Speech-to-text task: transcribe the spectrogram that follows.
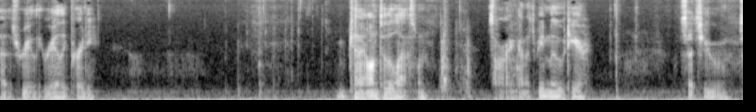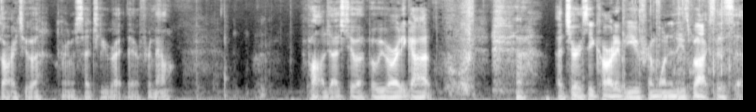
That is really, really pretty. Okay, on to the last one. Sorry, I got it to be moved here. Set you, sorry Tua, we're gonna set you right there for now. Apologize Tua, but we've already got a jersey card of you from one of these boxes, so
